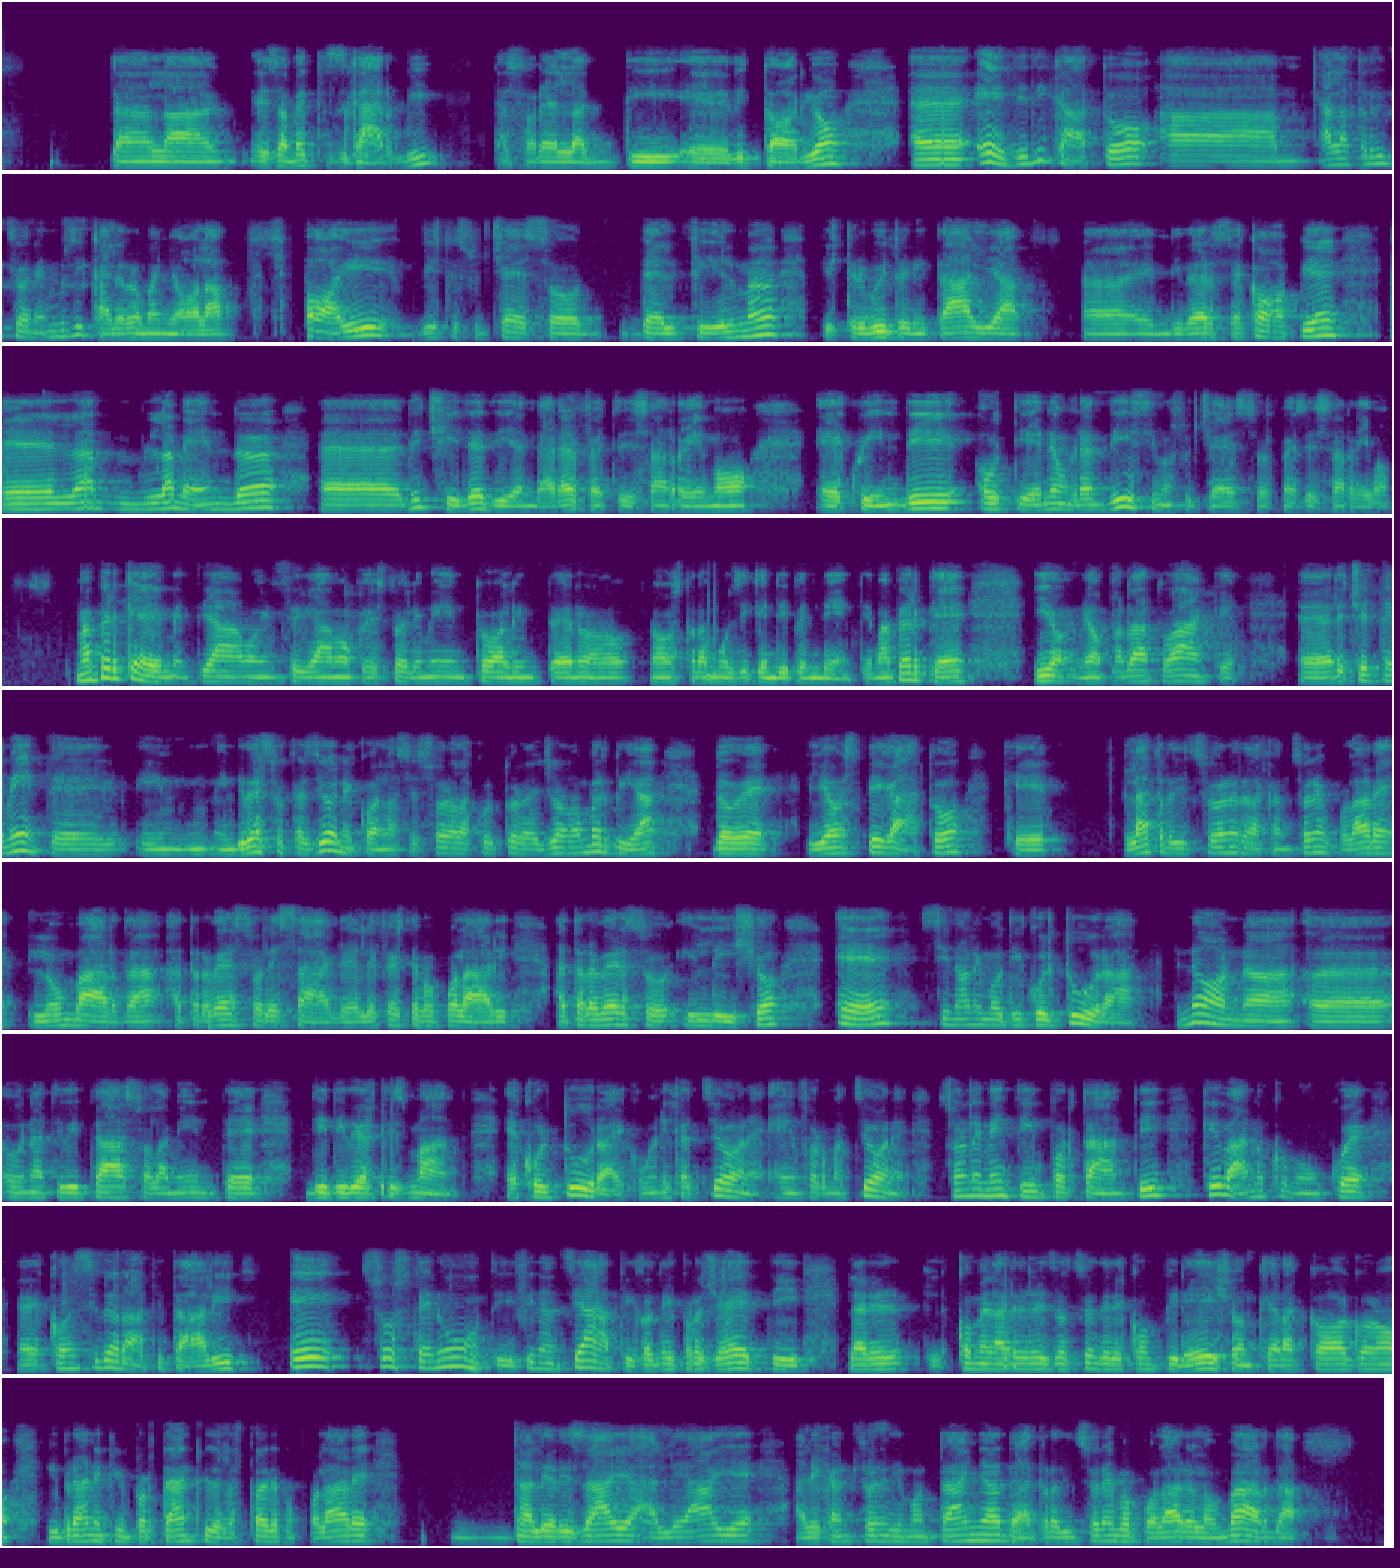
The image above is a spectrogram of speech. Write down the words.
dalla Elisabetta Sgarbi, la sorella di eh, Vittorio, eh, è dedicato a- alla tradizione musicale romagnola. Poi, visto il successo del film, distribuito in Italia eh, in diverse copie, eh, la, la band eh, decide di andare al Festival di Sanremo e quindi ottiene un grandissimo successo al Festival di Sanremo. Ma perché mettiamo, inseriamo questo elemento all'interno della nostra musica indipendente? Ma perché io ne ho parlato anche eh, recentemente in, in, diverse occasioni con l'assessore alla cultura del Giorno Lombardia, dove gli ho spiegato che la tradizione della canzone popolare lombarda attraverso le sagre, le feste popolari, attraverso il liscio, è sinonimo di cultura, non eh, un'attività solamente di divertissement, è cultura, è comunicazione, è informazione, sono elementi importanti che vanno comunque eh, considerati tali e sostenuti, finanziati con dei progetti la re- come la realizzazione delle compilation che raccolgono i brani più importanti della storia popolare dalle risaie alle aie alle canzoni di montagna della tradizione popolare lombarda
